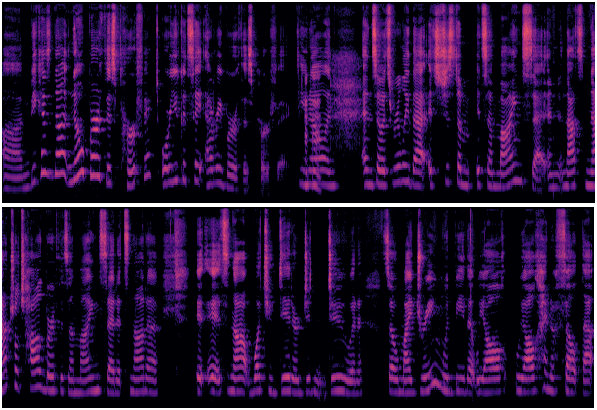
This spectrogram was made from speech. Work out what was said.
um, because not no birth is perfect or you could say every birth is perfect you know and and so it's really that it's just a it's a mindset and, and that's natural childbirth is a mindset it's not a it, it's not what you did or didn't do and so my dream would be that we all we all kind of felt that.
